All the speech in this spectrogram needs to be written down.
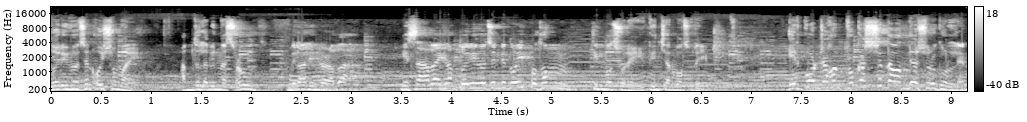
তৈরি হয়েছেন ওই সময়। আব্দুল্লাহ বিন মাসউদ, বিলাল ইবনে রাবাহ। এই সাহাবায়ে কেরাম তৈরি হয়েছেন কিন্তু ওই প্রথম তিন বছরে, তিন চার বছরে। এরপর যখন প্রকাশ্যে দাওয়াত দেওয়া শুরু করলেন,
